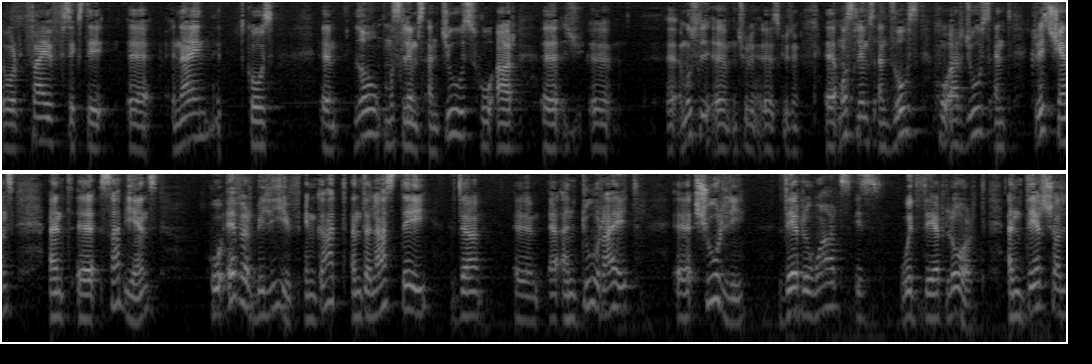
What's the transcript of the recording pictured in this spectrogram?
or 569, it goes, um, Lo Muslims and Jews who are uh, uh, Muslim, excuse me, Muslims and those who are Jews and Christians and Sabians, whoever believe in God and the last day the, um, and do right, uh, surely their rewards is with their Lord, and there shall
